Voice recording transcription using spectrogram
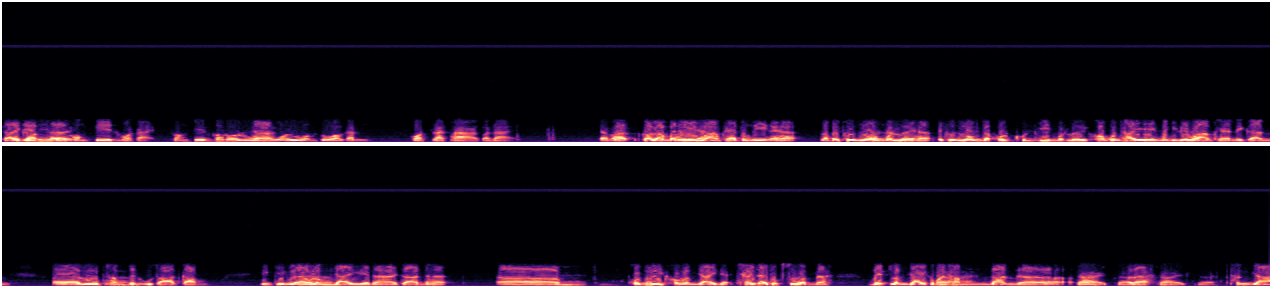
ใช่แต่คเดี๋ยรัวบนี้ใช่เป็นของจีนหมดเลยของจีนเขาก็รวมฮะหัวรวมตัวกันกดราคาก็ได้ใช่ก็ปะก็เราไม่ได้ตอนเนี้ยวางแผนตรงนี้ไงฮะเราไปพึ่งล้มหมดเลยฮะไปพึ่งล้มจากคนคนจีนหมดเลย ของคนไทยเองไม่มีในวางแผนในการ แปรรูปทำเป็นอุตสาหกรรม จริง ๆ แล้วอืมลำไยเนี่ยนะฮะอาจารย์นะฮะอ่าอืมผลผลิตของลำไยเนี่ย ใช้ได้ทุกส่วนนะเม็ดลำไยก็มาใช่ทำด้านเอ่อใช่ใช่อะไรใช่ใช่ทั้งยา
